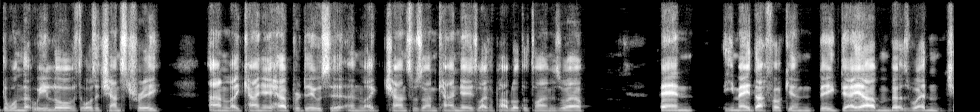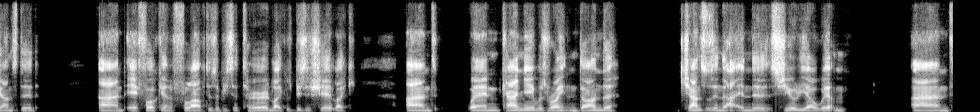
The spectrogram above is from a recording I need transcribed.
the one that we loved, was a Chance Tree, and like Kanye helped produce it, and like Chance was on Kanye's Life of Pablo at the time as well. Then he made that fucking Big Day album about his wedding. Chance did, and it fucking flopped. It was a piece of turd, like it was a piece of shit, like. And when Kanye was writing Donda, Chance was in the in the studio with him, and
